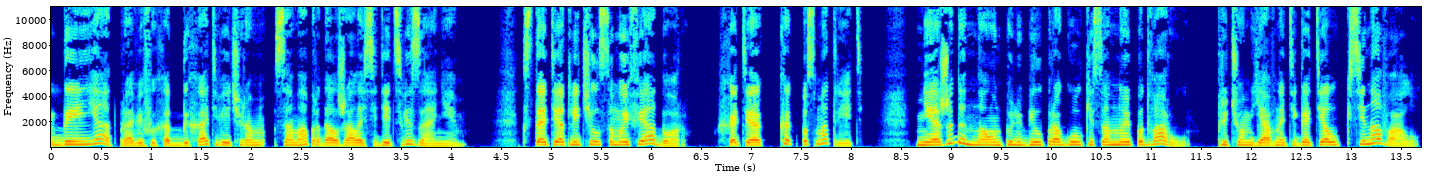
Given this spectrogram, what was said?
Да и я, отправив их отдыхать вечером, сама продолжала сидеть с вязанием. Кстати, отличился мой Феодор. Хотя, как посмотреть? Неожиданно он полюбил прогулки со мной по двору, причем явно тяготел к синовалу.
